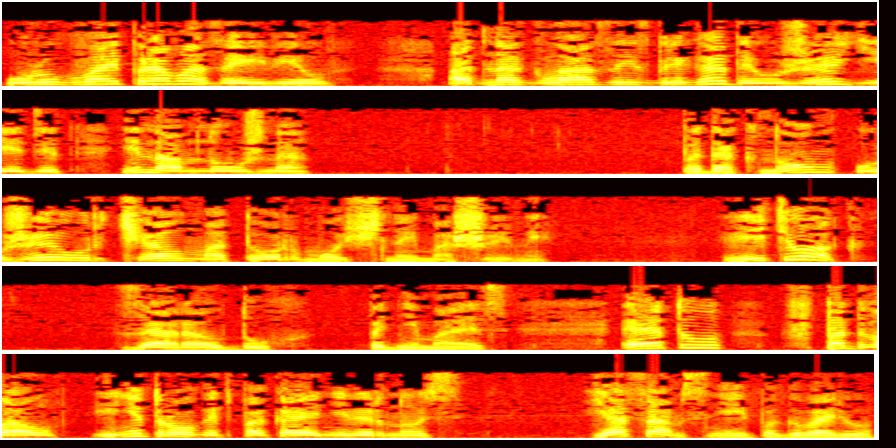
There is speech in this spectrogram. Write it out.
Уругвай права заявил!» Одна из бригады уже едет, и нам нужно. Под окном уже урчал мотор мощной машины. «Витек!» — заорал дух, поднимаясь. «Эту в подвал и не трогать, пока я не вернусь. Я сам с ней поговорю.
